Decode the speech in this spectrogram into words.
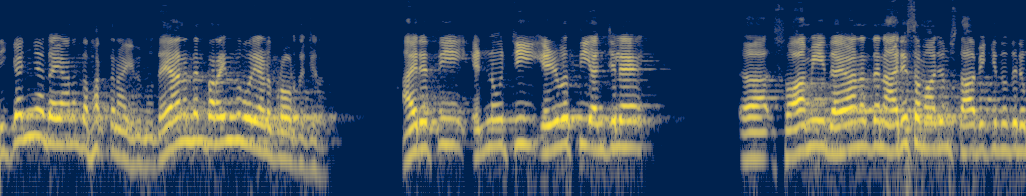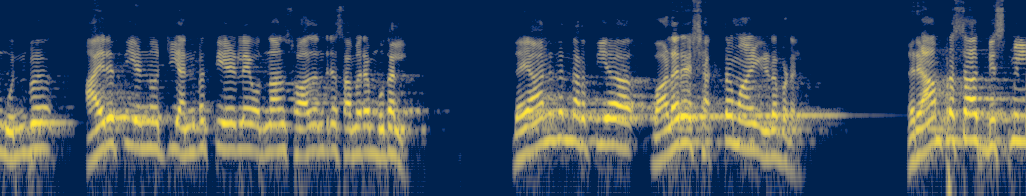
തികഞ്ഞ ദയാനന്ദ ഭക്തനായിരുന്നു. ദയാനന്ദൻ പറയുന്നത് പോലെയാണ് പ്രവർത്തിച്ചത്. ആയിരത്തി എണ്ണൂറ്റി എഴുപത്തി അഞ്ചിലെ സ്വാമി ദയാനന്ദൻ ആര്യസമാജം സ്ഥാപിക്കുന്നതിന് മുൻപ് ആയിരത്തി എണ്ണൂറ്റി അൻപത്തി ഏഴിലെ ഒന്നാം സ്വാതന്ത്ര്യ സമരം മുതൽ ദയാനന്ദൻ നടത്തിയ വളരെ ശക്തമായ ഇടപെടൽ. രാംപ്രസാദ് ബിസ്മിൽ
